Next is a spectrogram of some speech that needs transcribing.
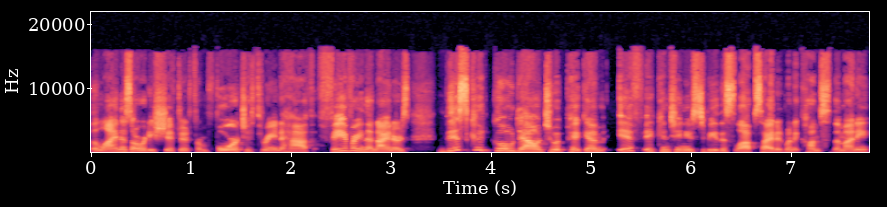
The line has already shifted from four to three and a half, favoring the Niners. This could go down to a pick 'em if it continues to be this lopsided when it comes to the money.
